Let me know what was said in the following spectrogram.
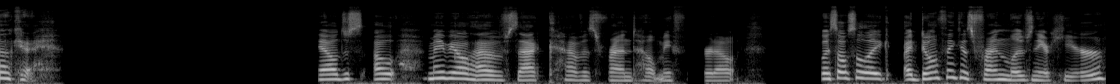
Okay. Yeah, I'll just, I'll, maybe I'll have Zach have his friend help me figure it out. But it's also like, I don't think his friend lives near here.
